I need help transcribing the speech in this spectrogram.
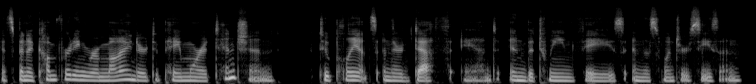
It's been a comforting reminder to pay more attention to plants in their death and in between phase in this winter season.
